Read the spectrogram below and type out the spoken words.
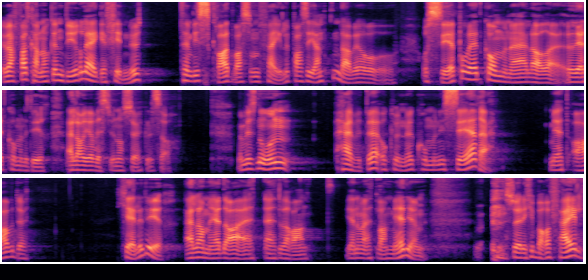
I hvert fall kan nok en dyrlege finne ut til en viss grad hva som feiler pasienten da, ved å, å, se på vedkommende, eller, eh, vedkommende dyr eller gjøre visse undersøkelser. Men hvis noen hevder å kunne kommunisere med et avdødt kjæledyr, eller med et, et eller annet, gjennom et eller annet medium, så er det ikke bare feil,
